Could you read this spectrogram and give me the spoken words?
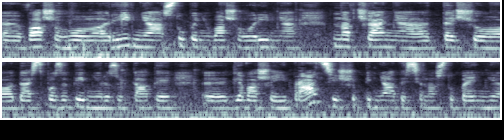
е, вашого рівня, ступеню вашого рівня навчання, те, що дасть позитивні результати для вашої праці, щоб піднятися на ступень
